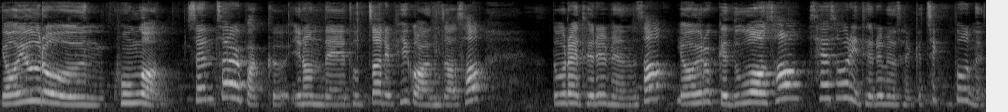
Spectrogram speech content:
여유로운 공원, 센트럴파크 이런 데 돗자리 피고 앉아서 노래 들으면서 여유롭게 누워서 새소리 들으면서 이렇게 책 보는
